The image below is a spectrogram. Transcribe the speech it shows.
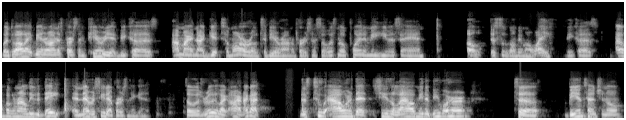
but do I like being around this person? Period. Because I might not get tomorrow to be around a person, so it's no point in me even saying, "Oh, this is gonna be my wife," because I would fuck around, leave the date, and never see that person again. So it's really like, all right, I got this two hours that she's allowed me to be with her to be intentional,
